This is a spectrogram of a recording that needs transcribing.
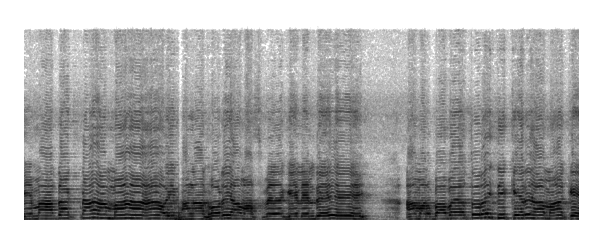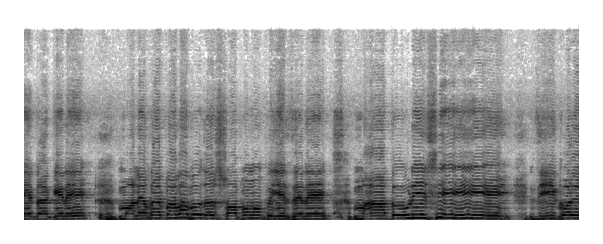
এই মা ডাক্তার মা ওই ভাঙা ঘরে আমার পেয়ে গেলেন রে। আমার বাবা এত রাইতে কেড়ে আমাকে ডাকে রে। মনে হয় বাবা বোঝার স্বপ্ন পেয়েছে রে। মা দৌড়েছি, যে ঘরে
